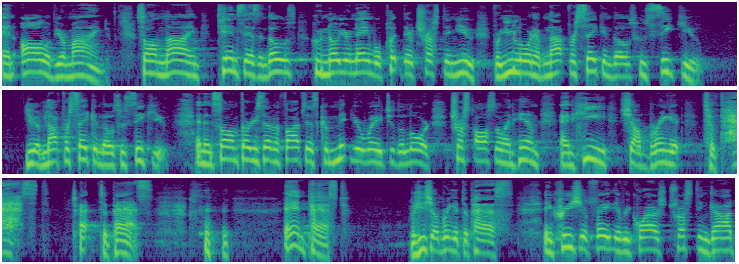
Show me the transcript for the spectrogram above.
and all of your mind. Psalm 9, 10 says, And those who know your name will put their trust in you, for you, Lord, have not forsaken those who seek you. You have not forsaken those who seek you. And in Psalm 37, 5 says, Commit your way to the Lord. Trust also in him, and he shall bring it to pass to pass. and past. But he shall bring it to pass. Increase your faith. It requires trusting God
